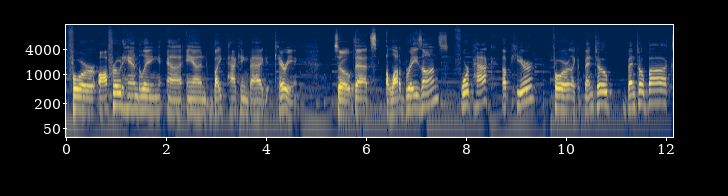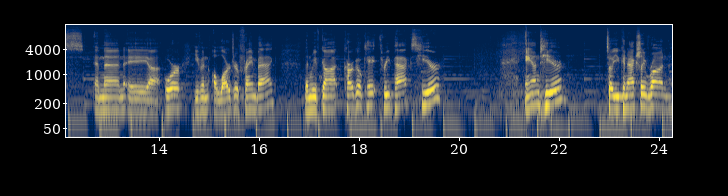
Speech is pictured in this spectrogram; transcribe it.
for off-road handling uh, and bike packing bag carrying. So that's a lot of braze-ons, four pack up here for like a bento, bento box, and then a, uh, or even a larger frame bag. Then we've got cargo three packs here and here. So you can actually run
